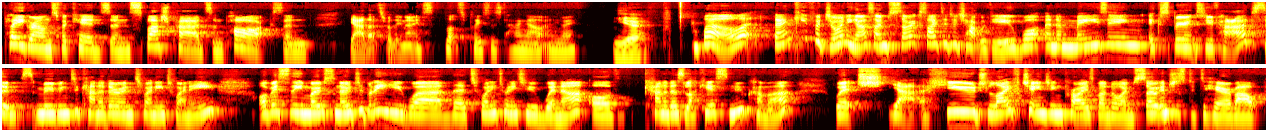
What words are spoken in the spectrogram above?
playgrounds for kids and splash pads and parks. And yeah, that's really nice. Lots of places to hang out anyway. Yeah. Well, thank you for joining us. I'm so excited to chat with you. What an amazing experience you've had since moving to Canada in 2020 obviously, most notably, you were the 2022 winner of Canada's Luckiest Newcomer, which, yeah, a huge life changing prize bundle. I'm so interested to hear about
